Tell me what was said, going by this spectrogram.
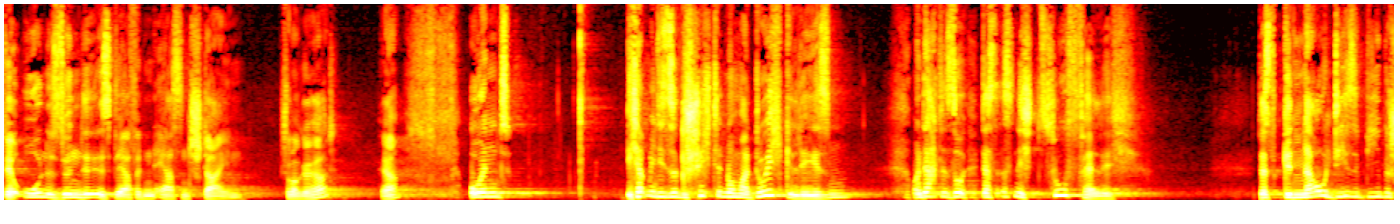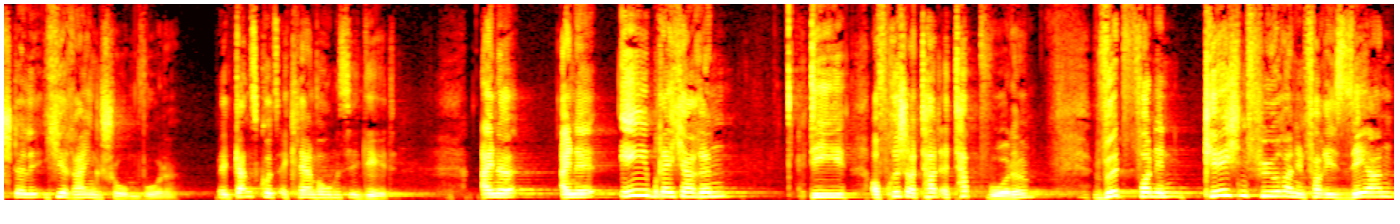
wer ohne Sünde ist, werfe den ersten Stein. Schon mal gehört? Ja? Und ich habe mir diese Geschichte nochmal durchgelesen und dachte so, das ist nicht zufällig, dass genau diese Bibelstelle hier reingeschoben wurde. Ich will ganz kurz erklären, worum es hier geht. Eine, eine Ehebrecherin, die auf frischer Tat ertappt wurde, wird von den Kirchenführern, den Pharisäern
